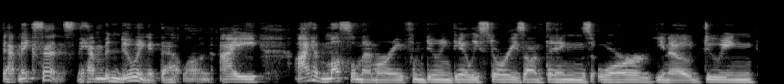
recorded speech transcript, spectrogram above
that makes sense. They haven't been doing it that long. I I have muscle memory from doing daily stories on things or, you know, doing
